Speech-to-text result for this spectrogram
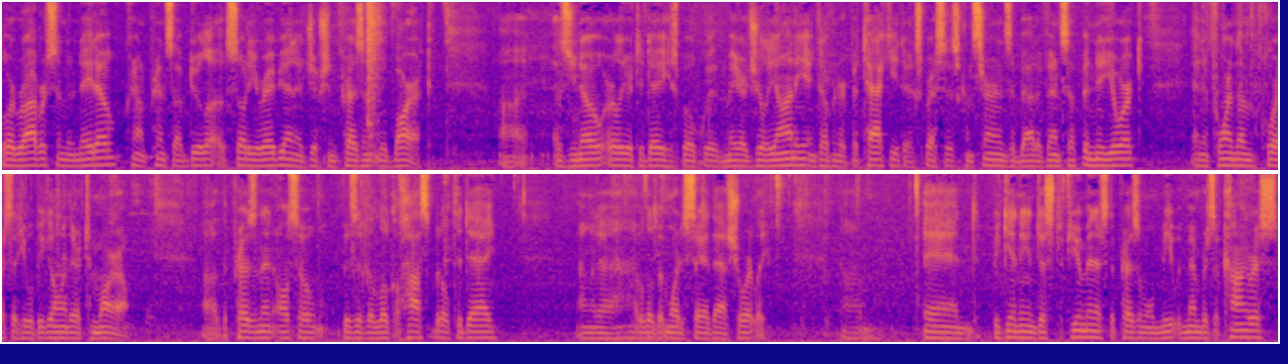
Lord Robertson of NATO, Crown Prince Abdullah of Saudi Arabia, and Egyptian President Mubarak. Uh, as you know, earlier today he spoke with Mayor Giuliani and Governor Pataki to express his concerns about events up in New York and inform them, of course, that he will be going there tomorrow. Uh, the President also visited a local hospital today. I'm going to have a little bit more to say of that shortly. Um, and beginning in just a few minutes, the President will meet with members of Congress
